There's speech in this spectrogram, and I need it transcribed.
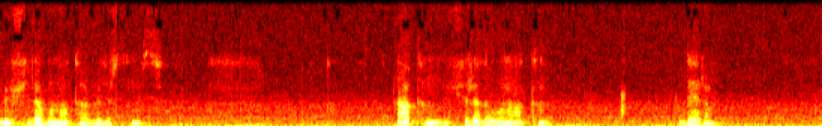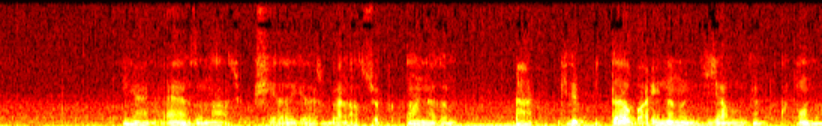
3 lira bunu atabilirsiniz. Atın 3 lira da bunu atın derim. Yani en azından az çok bir şeyler gelir. Ben az çok oynadım. Ben gidip iddia bayinden oynayacağım bugün kuponu.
